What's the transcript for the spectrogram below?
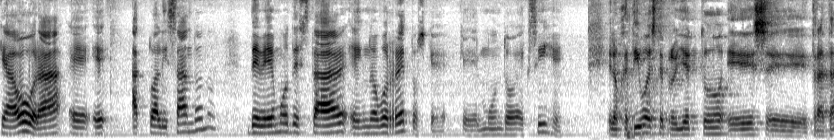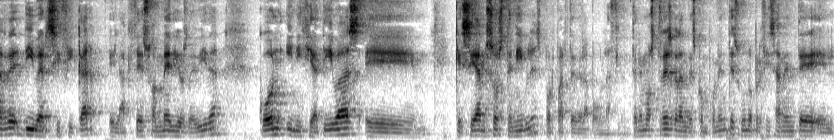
que ahora, eh, actualizándonos, debemos de estar en nuevos retos que el mundo exige. El objetivo de este proyecto es eh, tratar de diversificar el acceso a medios de vida con iniciativas eh, que sean sostenibles por parte de la población. Tenemos tres grandes componentes. Uno, precisamente,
